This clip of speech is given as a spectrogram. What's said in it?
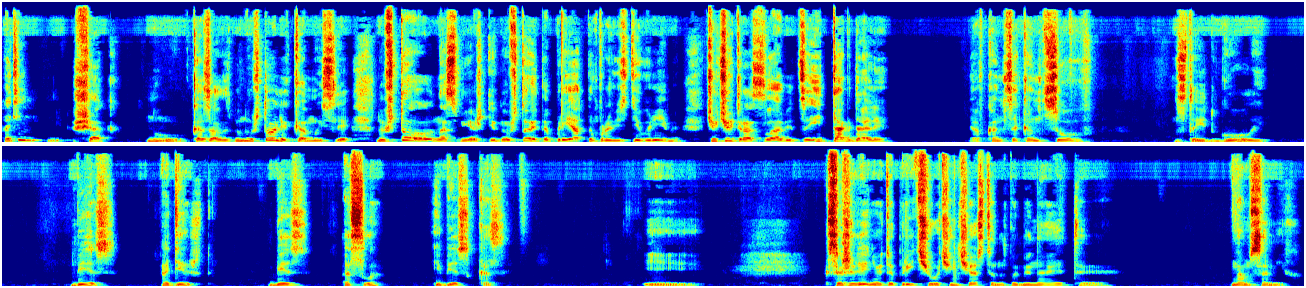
один шаг. Ну, казалось бы, ну что легкомыслие, ну что насмешки, ну что это приятно провести время, чуть-чуть расслабиться и так далее. А в конце концов он стоит голый, без одежды, без осла и без козы. И, к сожалению, эта притча очень часто напоминает э, нам самих.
